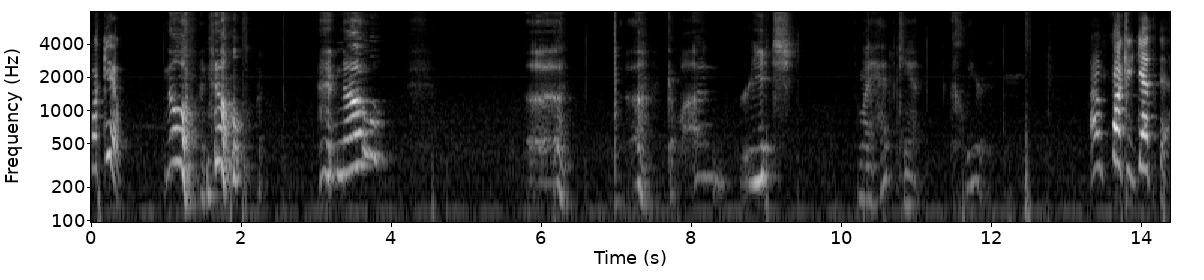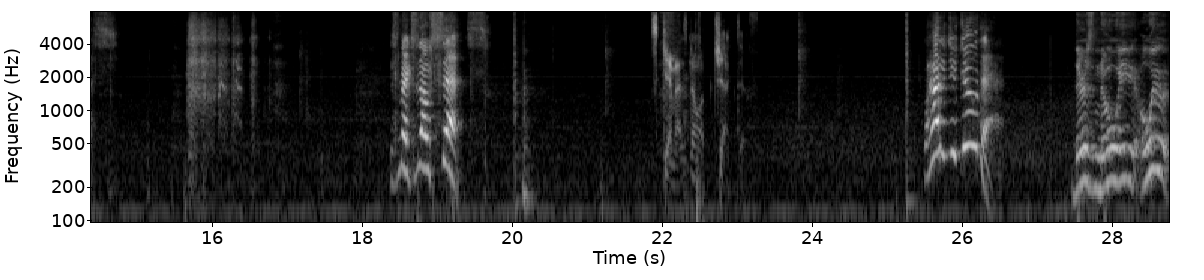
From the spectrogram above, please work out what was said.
Fuck you. No, no, no. Uh, uh, come on, reach. My head can't clear it. I don't fucking get this. This makes no sense. This game has no objective. Well, how did you do that? There's no way. Oh wait. wait.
